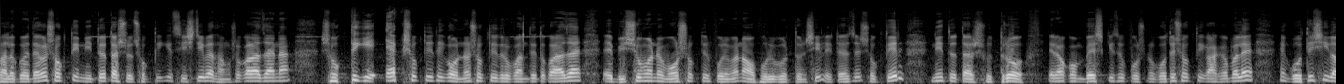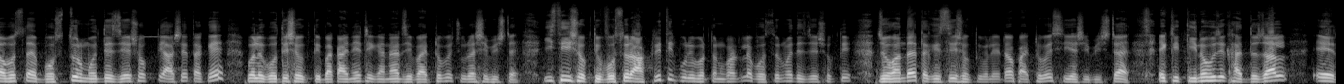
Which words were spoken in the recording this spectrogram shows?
ভালো করে দেখো, শক্তি নিত্যতা শক্তিকে সৃষ্টি বা ধ্বংস করা যায় না। শক্তিকে এক শক্তি থেকে অন্য শক্তিতে রূপান্তরিত করা যায়। এই বিশ্বমানের মোট শক্তির পরিমাণ অপরিবর্তনশীল এটা হচ্ছে শক্তির নিত্যতার সূত্র। এরকম বেশ কিছু প্রশ্ন, গতিশক্তি কাকে বলে? গতিশীল অবস্থায় বস্তুর মধ্যে যে শক্তি আসে তাকে বলে গতিশক্তি বা কাইনেটিক এনার্জি পাঠ্য বই চুরাশি পৃষ্ঠায়। স্থির শক্তি, বস্তুর আকৃতির পরিবর্তন ঘটলে বস্তুর মধ্যে যে শক্তি যোগান দেয় তাকে স্থির শক্তি বলে, এটাও পাঠ্য বই ছিয়াশি পৃষ্ঠায়। একটি তৃণভুজি খাদ্যজাল এর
